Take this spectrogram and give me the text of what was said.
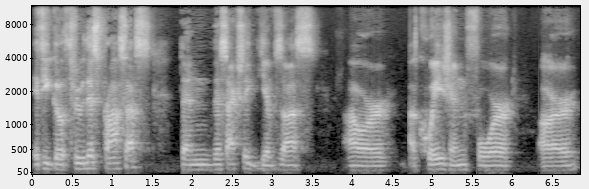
If you go through this process, then this actually gives us our equation for our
